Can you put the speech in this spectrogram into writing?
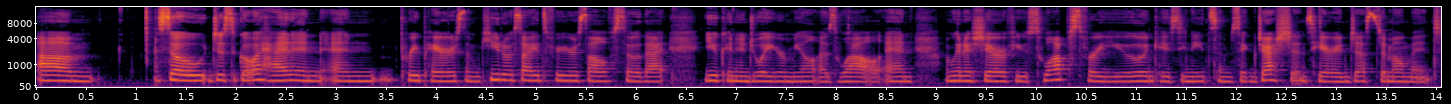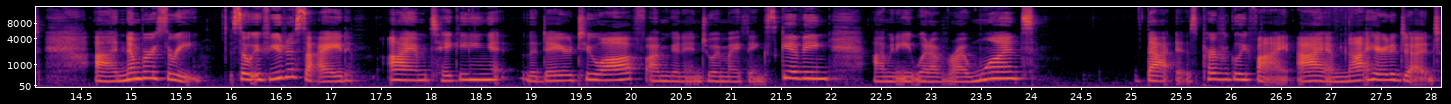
Um, so just go ahead and and prepare some keto sides for yourself so that you can enjoy your meal as well and i'm going to share a few swaps for you in case you need some suggestions here in just a moment uh, number three so if you decide i'm taking the day or two off i'm going to enjoy my thanksgiving i'm going to eat whatever i want that is perfectly fine. I am not here to judge.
